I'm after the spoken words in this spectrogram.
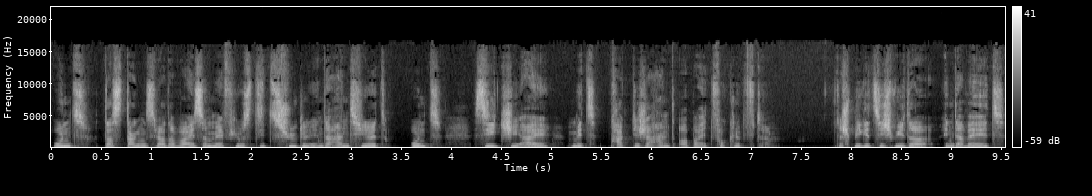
und dass dankenswerterweise Matthews die Zügel in der Hand hielt und CGI mit praktischer Handarbeit verknüpfte. Das spiegelt sich wieder in der Welt,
